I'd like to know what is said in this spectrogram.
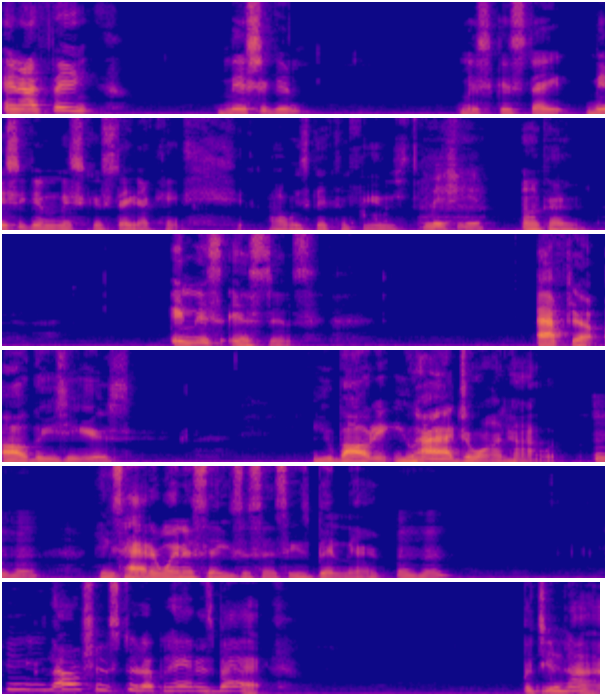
and I think Michigan, Michigan State, Michigan, Michigan State. I can't. I always get confused. Michigan. Okay. In this instance, after all these years, you bought it. You hired Juwan Howard. Mm-hmm. He's had a winning season since he's been there. Mm-hmm. And all should have stood up and had his back. But you're yeah. not.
